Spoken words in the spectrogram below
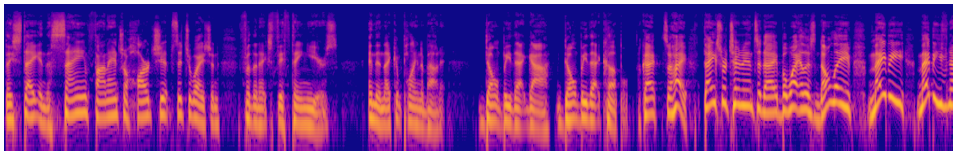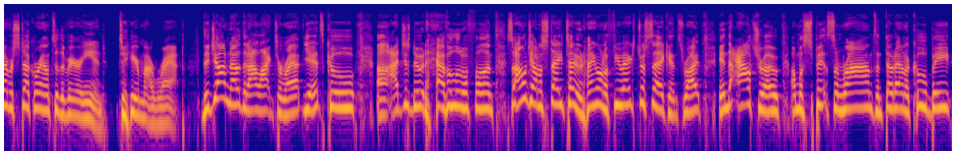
They stay in the same financial hardship situation for the next 15 years and then they complain about it don't be that guy. Don't be that couple. Okay. So, hey, thanks for tuning in today. But wait, listen, don't leave. Maybe, maybe you've never stuck around to the very end to hear my rap. Did y'all know that I like to rap? Yeah, it's cool. Uh, I just do it to have a little fun. So I want y'all to stay tuned. Hang on a few extra seconds, right? In the outro, I'm to spit some rhymes and throw down a cool beat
